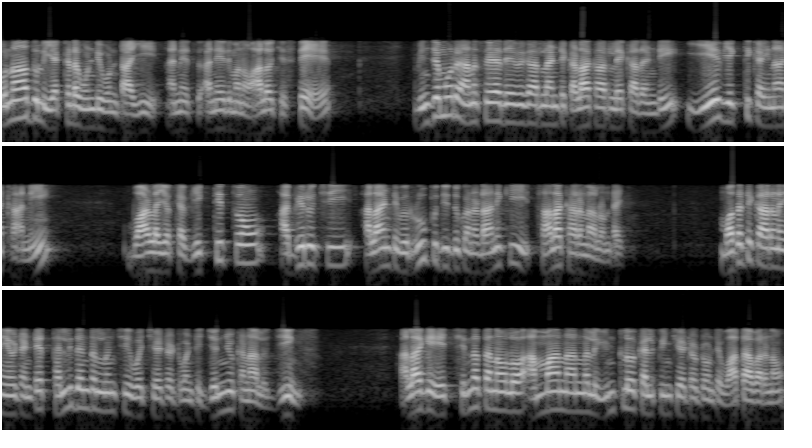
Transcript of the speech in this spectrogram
పునాదులు ఎక్కడ ఉండి ఉంటాయి అనే అనేది మనం ఆలోచిస్తే వింజమూరి అనసూయాదేవి గారు లాంటి కళాకారులే కాదండి. ఏ వ్యక్తికైనా కానీ వాళ్ళ యొక్క వ్యక్తిత్వం అభిరుచి అలాంటివి రూపుదిద్దుకొనడానికి చాలా కారణాలు ఉంటాయి మొదటి కారణం ఏమిటంటే తల్లిదండ్రుల నుంచి వచ్చేటటువంటి జన్యు కణాలు జీన్స్. అలాగే చిన్నతనంలో అమ్మా నాన్నలు ఇంట్లో కల్పించేటటువంటి వాతావరణం.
